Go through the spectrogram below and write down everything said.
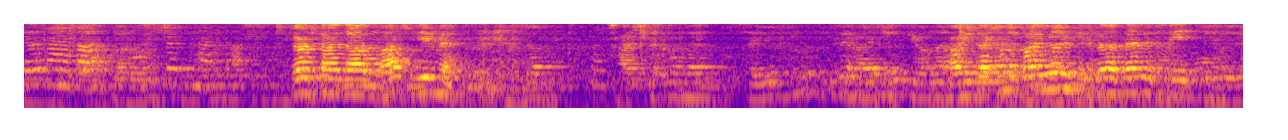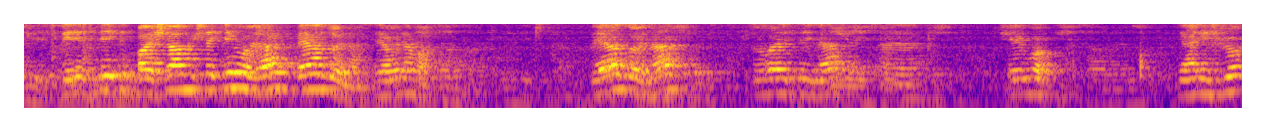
Dört tane daha. Dört 4 tane daha. var. 20. Karşı takımda sayıyorsunuz. Bir de ayrıca piyonlar... Karşı takımı saymıyorum ki sıra sende state. Benim state'im başlangıçta kim oynar? Beyaz oynar. Siyah oynamaz. Beyaz oynar. Dolayısıyla e, şey bu. Yani şu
